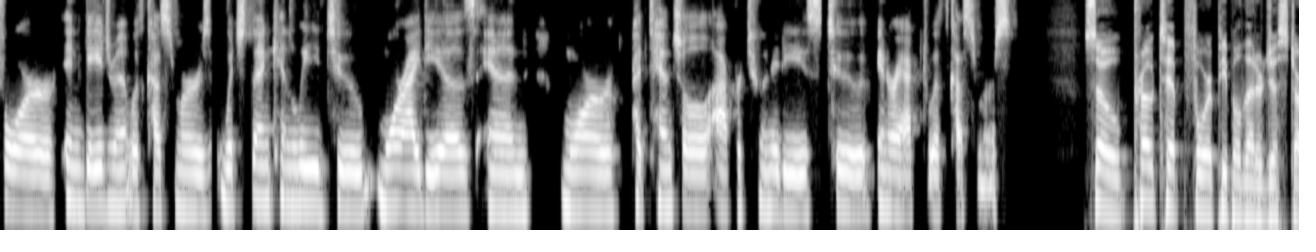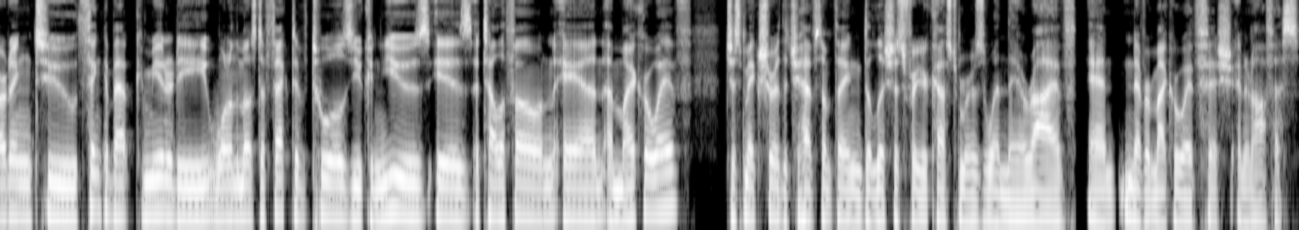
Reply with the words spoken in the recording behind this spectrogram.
for engagement with customers, which then can lead to more ideas and more potential opportunities to interact with customers. So, pro tip for people that are just starting to think about community one of the most effective tools you can use is a telephone and a microwave just make sure that you have something delicious for your customers when they arrive and never microwave fish in an office.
